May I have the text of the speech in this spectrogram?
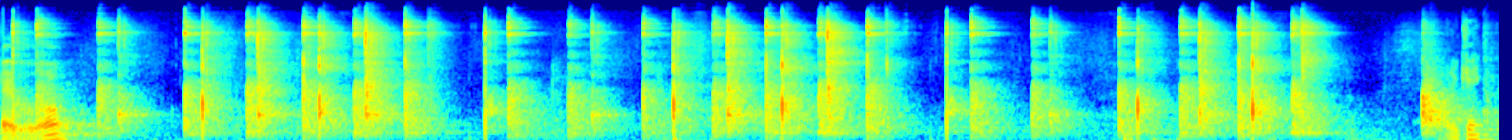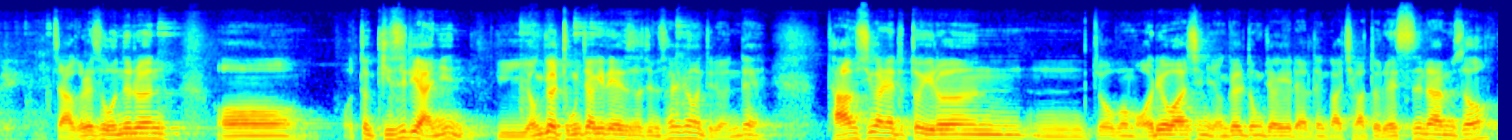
그리고 이렇게. 자, 그래서 오늘은 어, 어떤 기술이 아닌 이 연결 동작에 대해서 좀 설명을 드렸는데 다음 시간에도 또 이런 음, 조금 어려워하시는 연결 동작이라든가 제가 또 레슨을 하면서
